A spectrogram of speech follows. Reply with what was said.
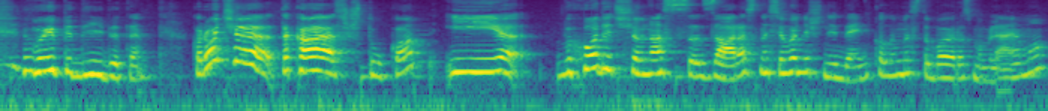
Ви підійдете. Коротше, така штука. І виходить, що в нас зараз, на сьогоднішній день, коли ми з тобою розмовляємо,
